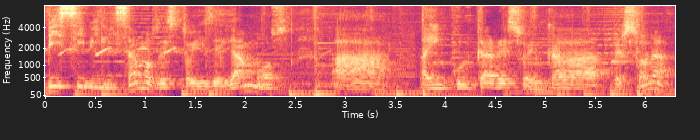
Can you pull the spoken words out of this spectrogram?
visibilizamos esto y llegamos a, inculcar eso en cada persona,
